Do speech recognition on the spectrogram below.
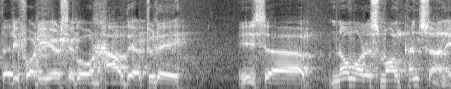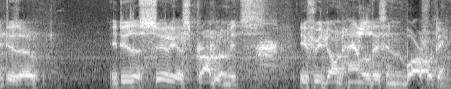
30, 40 years ago and how they are today is uh, no more a small concern, it is a… it is a serious problem, it's… if we don't handle this in war footing.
